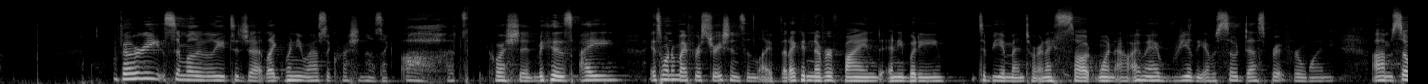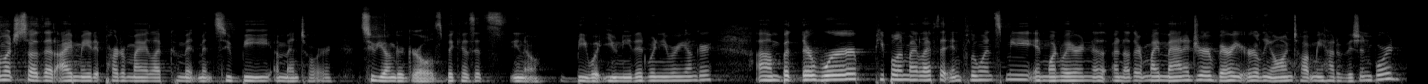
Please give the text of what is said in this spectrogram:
Very similarly to Jhett, like when you asked the question, I was like, oh, that's a good question. Because I, it's one of my frustrations in life that I could never find anybody to be a mentor. And I sought one out. I mean, I really, I was so desperate for one. Um, so much so that I made it part of my life commitment to be a mentor to younger girls because it's, you know, be what you needed when you were younger. Um, but there were people in my life that influenced me in one way or another. My manager very early on taught me how to vision board.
